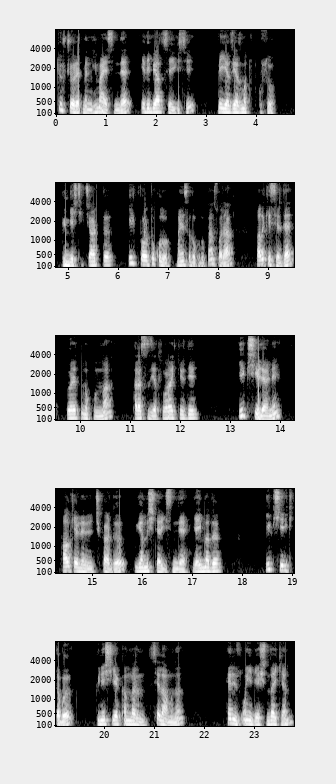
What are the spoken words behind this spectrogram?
Türkçe öğretmenin himayesinde edebiyat sevgisi ve yazı yazma tutkusu gün geçtikçe arttı. İlk ve ortaokulu Manisa'da okuduktan sonra Balıkesir'de öğretmen okuluna parasız yatılı olarak girdi. İlk şiirlerini Halk Evleri'nin çıkardığı Uyanış dergisinde yayımladı. İlk şiir kitabı Güneşi Yakanların Selamını henüz 17 yaşındayken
